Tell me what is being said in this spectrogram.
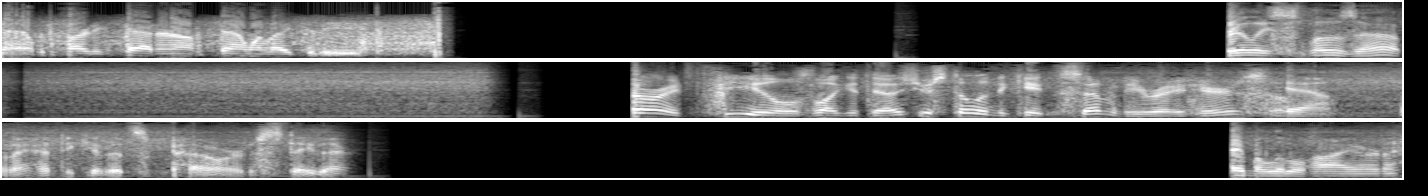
Uh, with departing pattern off downwind light to the east. Really slows up. Or it feels like it does. You're still indicating 70 right here, so. Yeah, but I had to give it some power to stay there. I'm a little high, aren't I?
